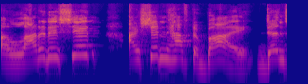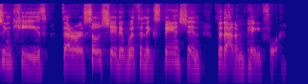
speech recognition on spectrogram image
a lot of this shit, I shouldn't have to buy dungeon keys that are associated with an expansion that I done paid for.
